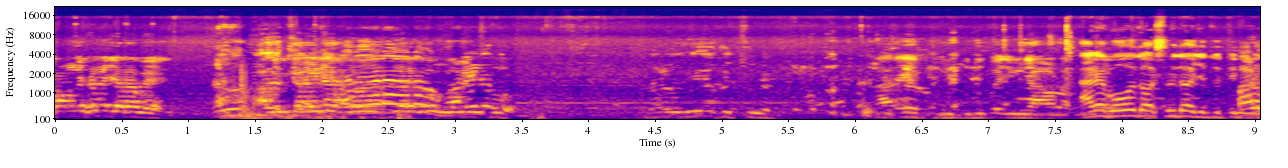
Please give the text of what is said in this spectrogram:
সঙ্গে সঙ্গে জানাবেন আমি চাই না। আরে বহুত অসুবিধা হয়েছে দু তিন বারো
